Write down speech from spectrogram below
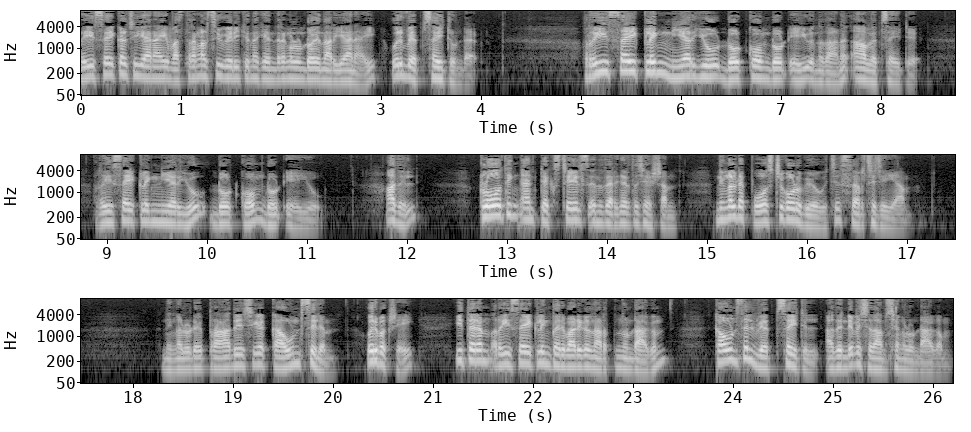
റീസൈക്കിൾ ചെയ്യാനായി വസ്ത്രങ്ങൾ സ്വീകരിക്കുന്ന കേന്ദ്രങ്ങളുണ്ടോ എന്നറിയാനായി ഒരു വെബ്സൈറ്റ് ഉണ്ട് recycling near you dot com dot A U എന്നതാണ് ആ website recycling near you dot com dot A U അതിൽ ക്ലോത്തിംഗ് ആൻഡ് ടെക്സ്റ്റൈൽസ് എന്ന് തിരഞ്ഞെടുത്ത ശേഷം നിങ്ങളുടെ പോസ്റ്റ് കോഡ് ഉപയോഗിച്ച് സെർച്ച് ചെയ്യാം. നിങ്ങളുടെ പ്രാദേശിക കൗൺസിലും ഒരുപക്ഷെ ഇത്തരം റീസൈക്ലിംഗ് പരിപാടികൾ നടത്തുന്നുണ്ടാകും. കൗൺസിൽ വെബ്സൈറ്റിൽ അതിന്റെ വിശദാംശങ്ങളുണ്ടാകും.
